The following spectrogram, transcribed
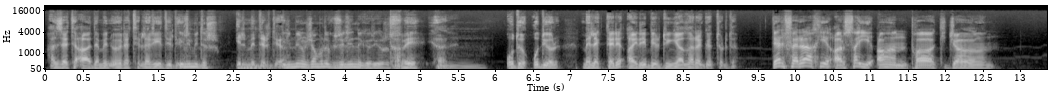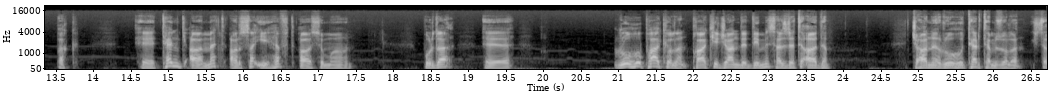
Hazreti Adem'in öğretileriydi diyor. İlmidir. İlmidir diyor. İlmin hocam burada güzelliğini de görüyoruz. Tabii yani. Hmm. O, da, o diyor melekleri ayrı bir dünyalara götürdü. Der ferahi arsayı an pak can. Bak. E, tenk amet arsayı heft asuman. Burada e, ruhu pak olan, paki can dediğimiz Hazreti Adem. Canı, ruhu tertemiz olan, işte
